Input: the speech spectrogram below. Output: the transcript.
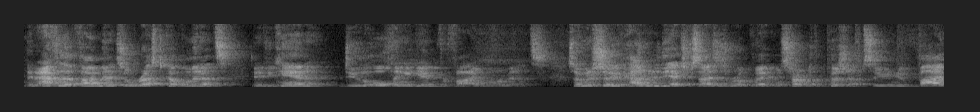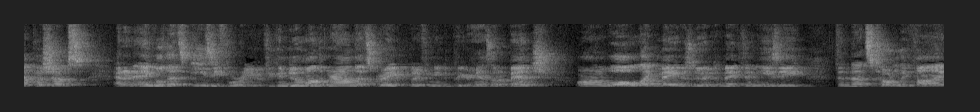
Then after that five minutes, you'll rest a couple minutes, and if you can, do the whole thing again for five more minutes. So I'm gonna show you how to do the exercises real quick. We'll start with the push-ups. So you're gonna do five push-ups at an angle that's easy for you. If you can do them on the ground, that's great, but if you need to put your hands on a bench or on a wall like Megan is doing to make them easy, that's totally fine.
